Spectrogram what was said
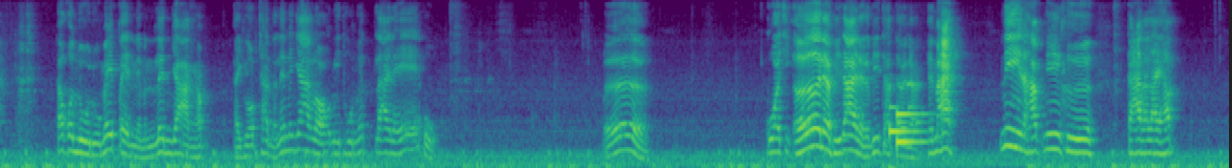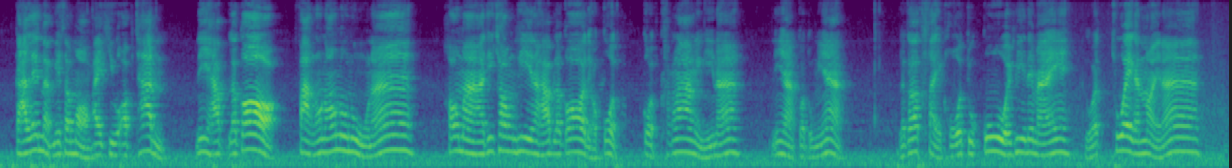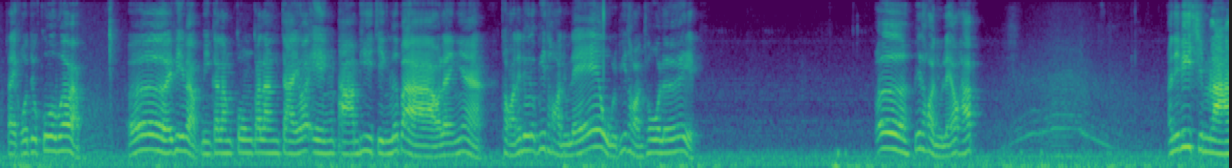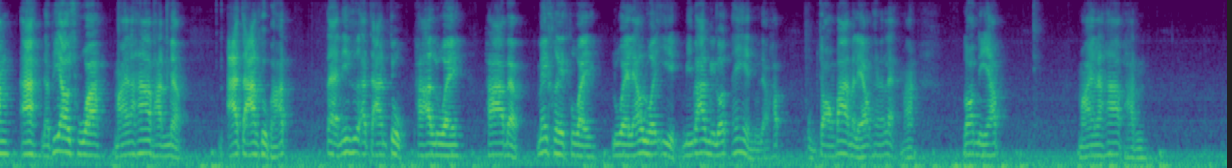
ถ้าคนดูดูไม่เป็นเนี่ยมันเล่นยากครับไอคิวออปชั่นแต่เล่นไม่ยากหรอกมีทุนก็ได้แล้วเออกลัวชิเออเนี่ยพี่ได้เนี่ยพี่จัดเลยเนี่ยเห็นไหมนี่นะครับ นี่คือการอะไรครับ การเล่นแบบมีสมอง IQ option นี่ครับ แล้วก็ฝั่งน้องๆหนูๆนะ เข้ามาที่ช่องพี่นะครับ แล้วก็เดี๋ยวกดกดข้างล่างอย่างนี้นะ เนี่ยกดตรงเนี้ยแล้วก็ใส่โค้ดจุกกู้ให้พี่ได้ไหมถือว่าช่วยกันหน่อยนะ ใส่โค้ดจุกกู้เพื่อแบบ เออให้พี่แบบมีกำลังกงกำลังใจว่าเองตามพี่จริงหรือเปล่าอะไรเงี้ยถอนให้ดูพี่ถอนอยู่แล้วเดี๋ยวพี่ถอนโชว์เลย เออ พี่ถอนอยู่แล้วครับ อันนี้พี่ชิมลาง อะเดี๋ยวพี่เอาชัวร์ไม้ละห้าพันแบบ อาจารย์สุพัฒน์แต่นี่คืออาจารย์จุกพารวย พาแบบไม่เคยซวย รวยแล้วรวยอีก มีบ้านมีรถให้เห็นอยู่แล้วครับ ผมจองบ้านมาแล้วแค่นั้นแหละมารอบนี้ครับ ไม้ละห้าพัน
